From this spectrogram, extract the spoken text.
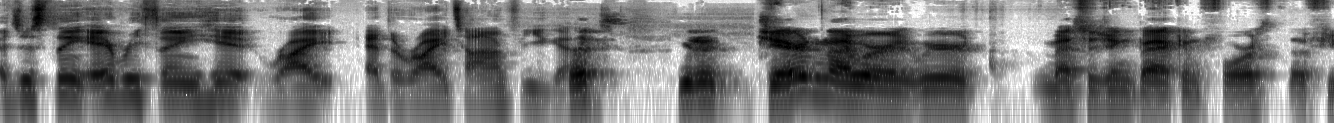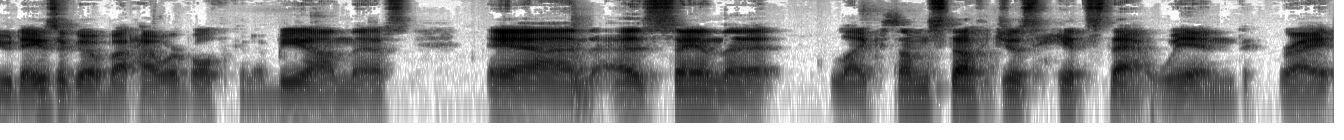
I, just think everything hit right at the right time for you guys. That's, you know, Jared and I were we were messaging back and forth a few days ago about how we're both going to be on this, and I was saying that like some stuff just hits that wind, right?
